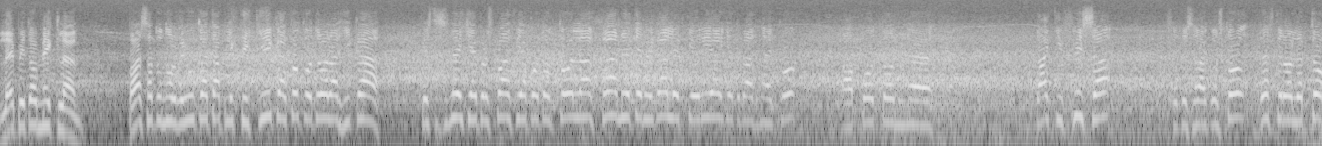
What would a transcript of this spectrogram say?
Βλέπει τον Μίκλαν. Πάσα του Νορβηγού καταπληκτική, κακό κοντρόλ αρχικά. Και στη συνέχεια η προσπάθεια από τον Κόλλα χάνεται μεγάλη ευκαιρία για τον Παναθηναϊκό από τον ε, Τάκη Φίσα στο 42ο λεπτό.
